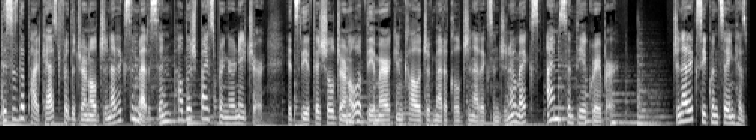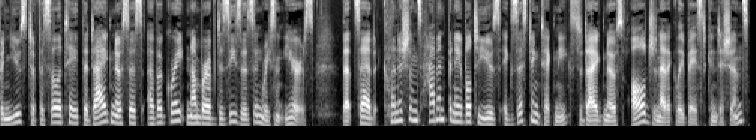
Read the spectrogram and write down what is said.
This is the podcast for the journal Genetics in Medicine, published by Springer Nature. It's the official journal of the American College of Medical Genetics and Genomics. I'm Cynthia Graber. Genetic sequencing has been used to facilitate the diagnosis of a great number of diseases in recent years. That said, clinicians haven't been able to use existing techniques to diagnose all genetically based conditions.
